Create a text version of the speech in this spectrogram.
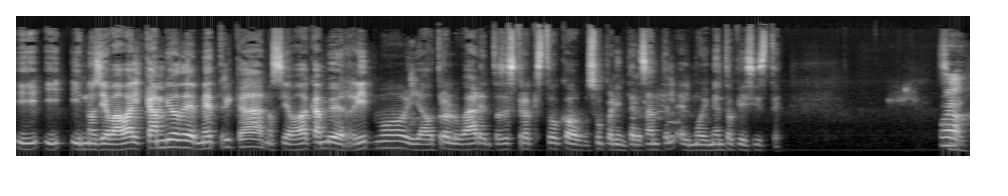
y, y- y nos llevaba al cambio de métrica, nos llevaba a cambio de ritmo y a otro lugar, entonces creo que estuvo como súper interesante el, el movimiento que hiciste. Bueno,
